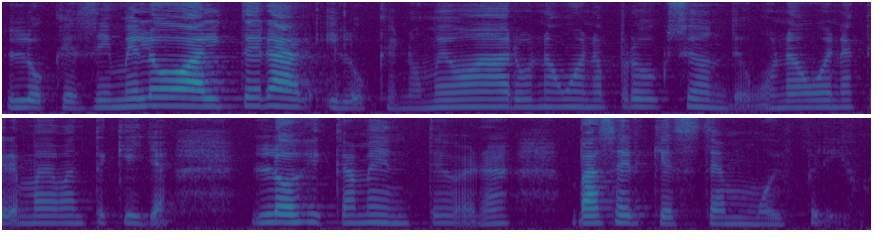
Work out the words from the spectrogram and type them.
lo que sí me lo va a alterar y lo que no me va a dar una buena producción de una buena crema de mantequilla, lógicamente, ¿verdad? Va a ser que esté muy frío.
